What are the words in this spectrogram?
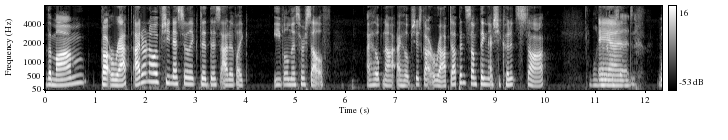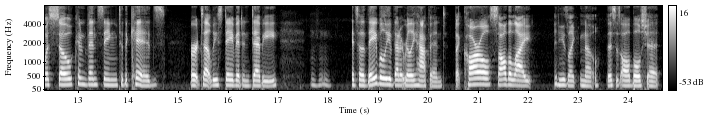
the mom got wrapped. I don't know if she necessarily did this out of like evilness herself. I hope not. I hope she just got wrapped up in something that she couldn't stop 100% and was so convincing to the kids, or to at least David and Debbie. Mm-hmm. And so they believed that it really happened. But Carl saw the light and he's like, no, this is all bullshit.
